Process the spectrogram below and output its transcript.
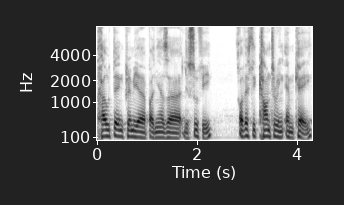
Gauteng Premier Panyaza Lesufi obviously countering MK,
